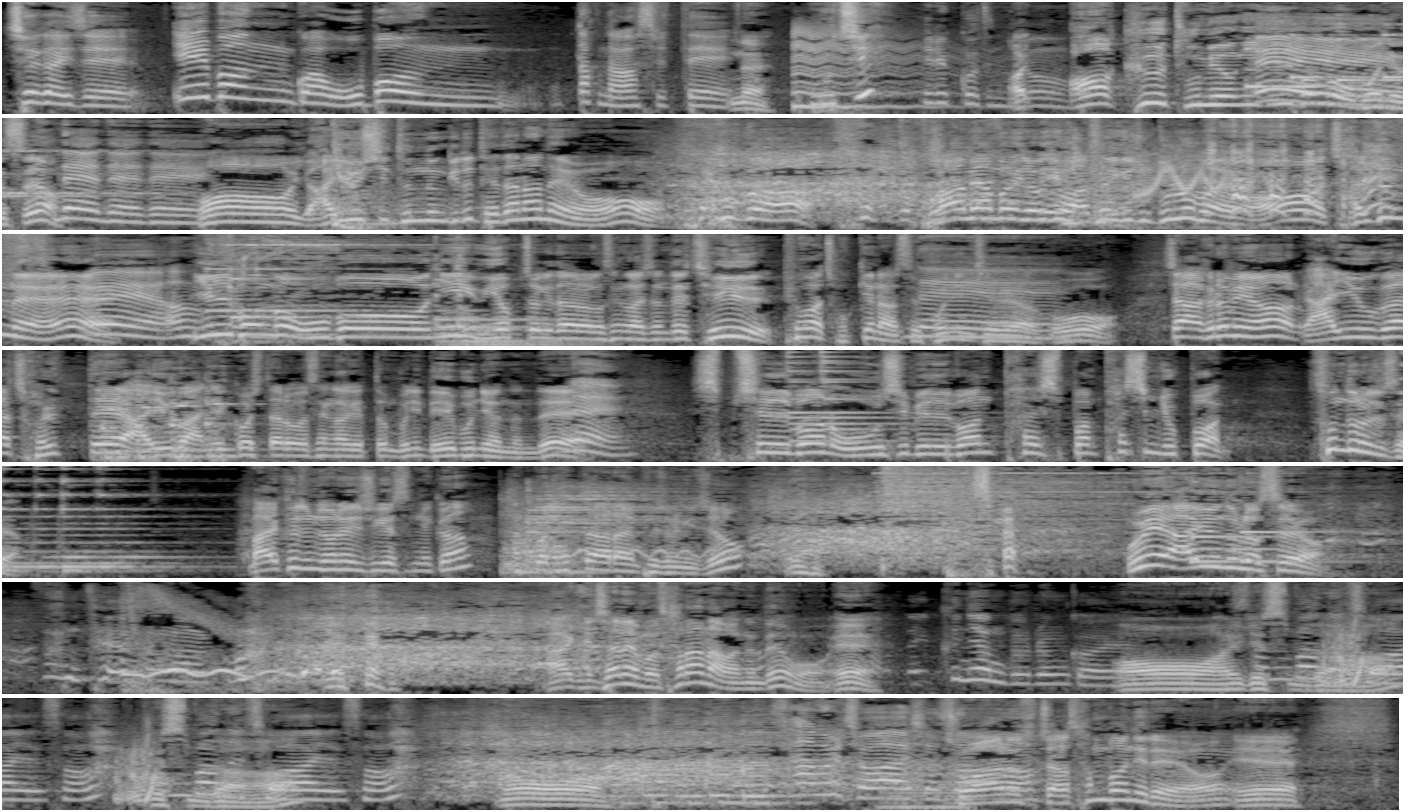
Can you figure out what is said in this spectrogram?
제가 이제 1번과 5번 딱 나왔을 때 네. 뭐지? 이랬거든요. 아, 그 두 명이 1번과 5번이었어요? 네네네. 와, 아이유 씨 듣는 귀도 대단하네요. 누가 다음에 한번 여기 와서 이게 좀 눌러봐요. 아, 잘 듣네. 네, 아. 1번과 5번이 위협적이다라고 생각하셨는데 제일 표가 적게 나왔어요. 본인 네. 제외하고. 자, 그러면 아이유가 절대 아이유가 아닐 것이다라고 생각했던 분이 네 분이었는데 네. 17번, 51번, 80번, 86번 손 들어주세요. 마이크 좀 전해주시겠습니까? 한 번 했다라는 표정이죠. 예. 자, 왜 아이유 눌렀어요? 예. 아, 괜찮아요. 뭐, 살아나왔는데요, 뭐. 예. 그냥 누른 거예요. 어, 알겠습니다. 3번을 좋아해서. 알겠습니다. 3번을 좋아해서. 어, 3을 좋아하셔서. 좋아하는 숫자가 3번이래요. 예.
